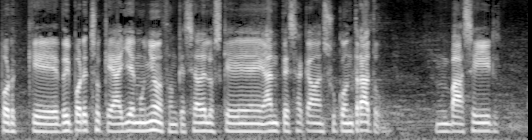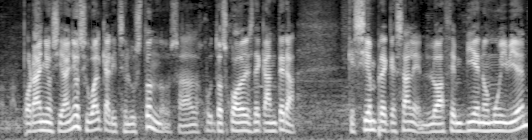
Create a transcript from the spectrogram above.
porque doy por hecho que ayer Muñoz, aunque sea de los que antes acaban su contrato, va a seguir por años y años, igual que Arichel Ustondo, o sea, dos jugadores de cantera que siempre que salen lo hacen bien o muy bien,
